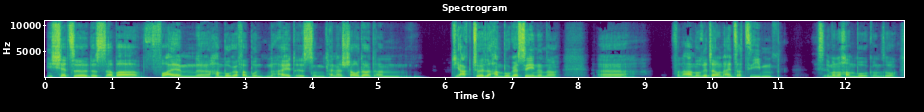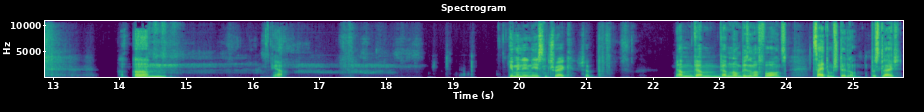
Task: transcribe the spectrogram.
Ich schätze, dass aber vor allem eine Hamburger Verbundenheit ist, so ein kleiner Shoutout an die aktuelle Hamburger Szene, ne? Äh, von Arme Ritter und 187 ist immer noch Hamburg und so. Ähm, ja. Gehen wir in den nächsten Track. Ich hab, wir, haben, wir, haben, wir haben noch ein bisschen was vor uns. Zeitumstellung. Bis gleich.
